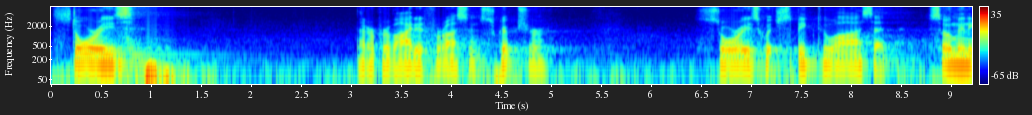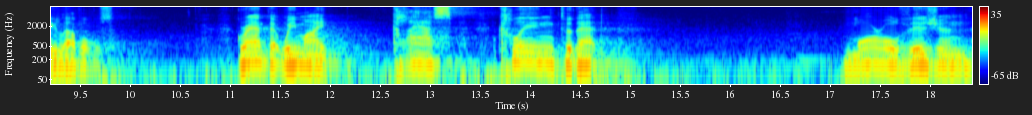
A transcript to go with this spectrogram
stories that are provided for us in Scripture, stories which speak to us at so many levels. Grant that we might clasp, cling to that moral vision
